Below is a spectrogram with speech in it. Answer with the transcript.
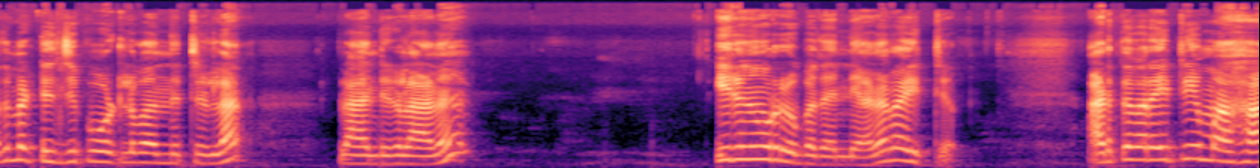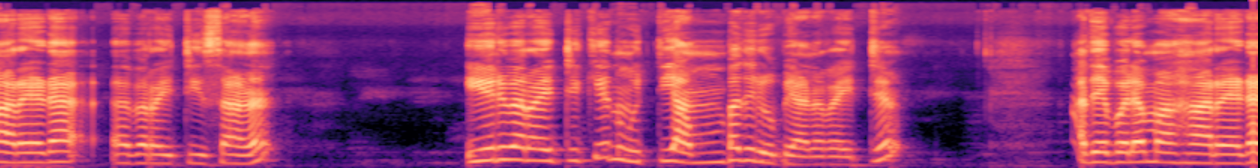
അത് മെട്ടിഞ്ചി പോട്ടിൽ വന്നിട്ടുള്ള പ്ലാന്റുകളാണ് ഇരുന്നൂറ് രൂപ തന്നെയാണ് റേറ്റ് അടുത്ത വെറൈറ്റി മഹാറയുടെ വെറൈറ്റീസാണ് ഈ ഒരു വെറൈറ്റിക്ക് നൂറ്റി അമ്പത് രൂപയാണ് റേറ്റ്. അതേപോലെ മഹാറേഡ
